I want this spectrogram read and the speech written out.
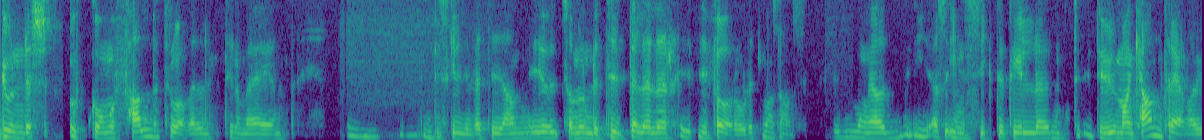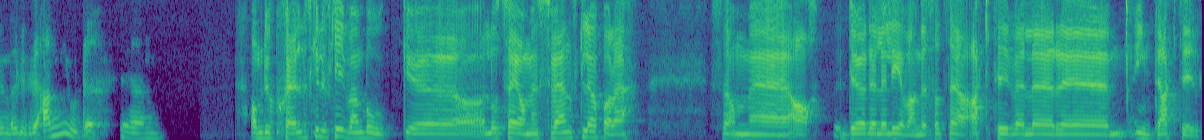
Gunders uppgång och fall tror jag väl till och med är beskrivet i, som undertitel eller i förordet någonstans många alltså insikter till, till hur man kan träna och hur, hur han gjorde. Ehm. Om du själv skulle skriva en bok, eh, låt säga om en svensk löpare. som ja, död eller levande så att säga. Aktiv eller eh, inte aktiv.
